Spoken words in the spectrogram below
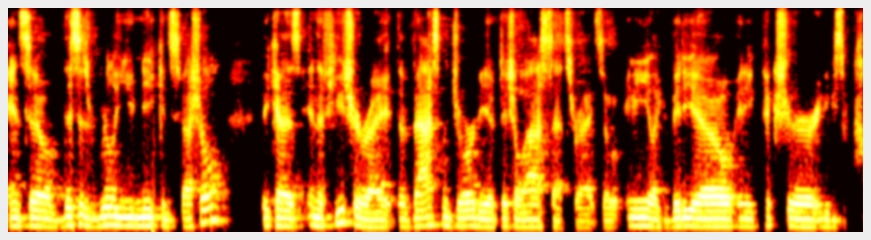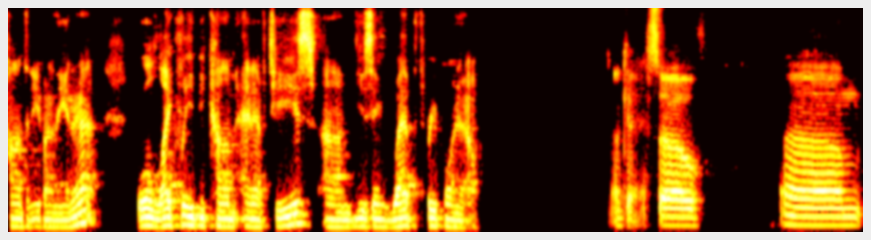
And so this is really unique and special because in the future, right, the vast majority of digital assets, right, so any like video, any picture, any piece of content you find on the internet will likely become NFTs um, using Web 3.0. Okay, so um,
